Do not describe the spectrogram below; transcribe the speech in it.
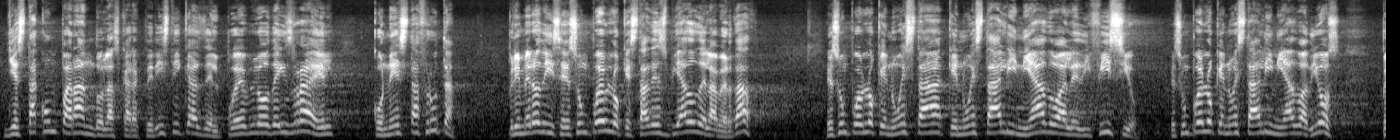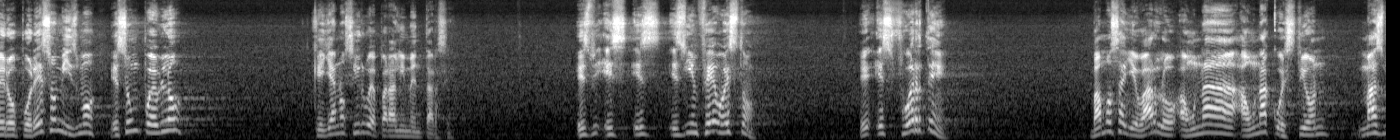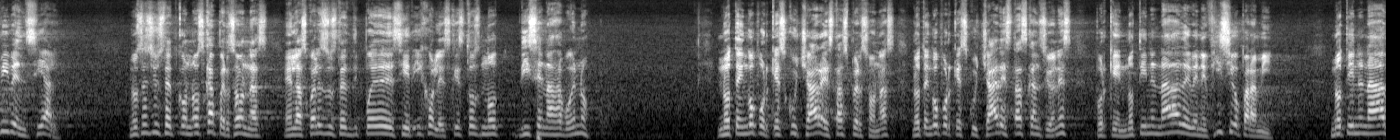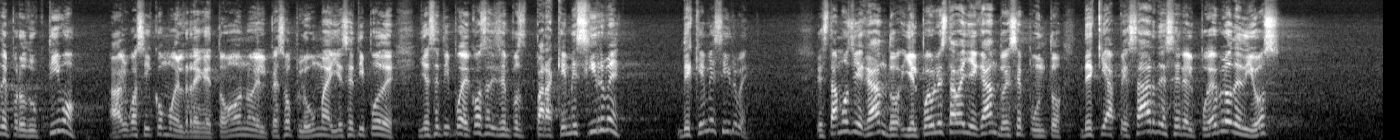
Y está comparando las características del pueblo de Israel con esta fruta. Primero dice, es un pueblo que está desviado de la verdad. Es un pueblo que no está que no está alineado al edificio. Es un pueblo que no está alineado a Dios, pero por eso mismo es un pueblo que ya no sirve para alimentarse. Es, bien feo esto. E, es, fuerte. Vamos a llevarlo a una, a una cuestión más vivencial. No sé si usted conozca personas en las cuales usted puede decir, híjole, es que estos no dicen nada bueno. No tengo por qué escuchar a estas personas, no tengo por qué escuchar estas canciones porque no tiene nada de beneficio para mí. No tiene nada de productivo. Algo así como el reggaetón o el peso pluma y ese tipo de, y ese tipo de cosas. Dicen, pues, ¿para qué me sirve? ¿De qué me sirve? Estamos llegando, y el pueblo estaba llegando a ese punto, de que a pesar de ser el pueblo de Dios,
